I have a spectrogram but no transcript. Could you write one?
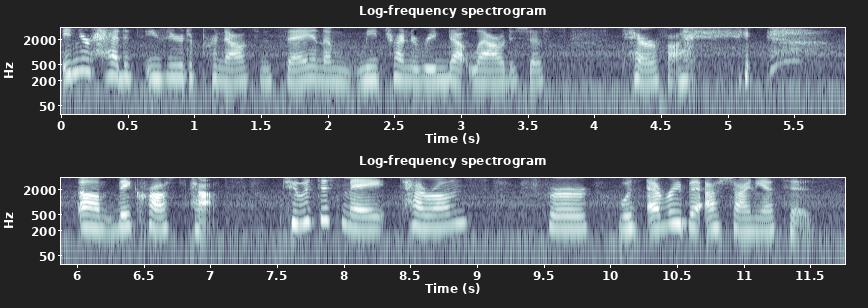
in your head, it's easier to pronounce and say, and then me trying to read it out loud is just terrifying. um, they crossed paths. To his dismay, Tyrone's fur was every bit as shiny as his.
